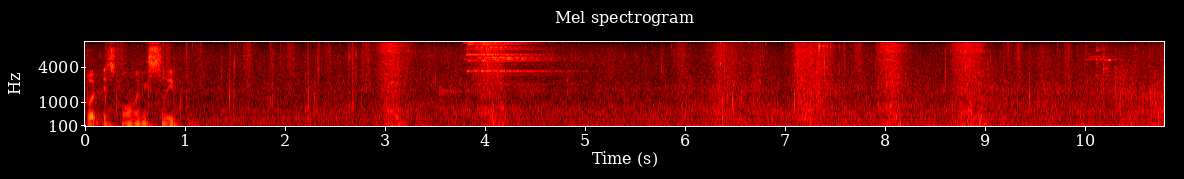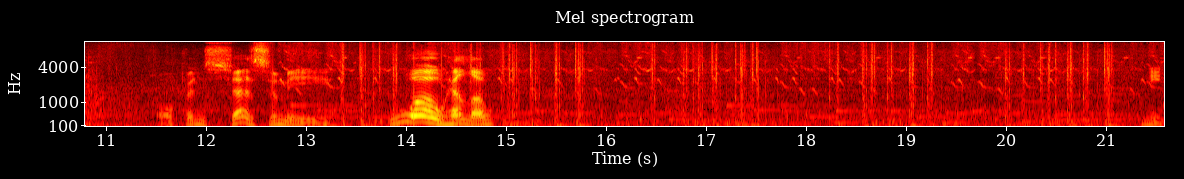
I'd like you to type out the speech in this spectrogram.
foot is falling asleep. Open sesame. Whoa, hello. Neat.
